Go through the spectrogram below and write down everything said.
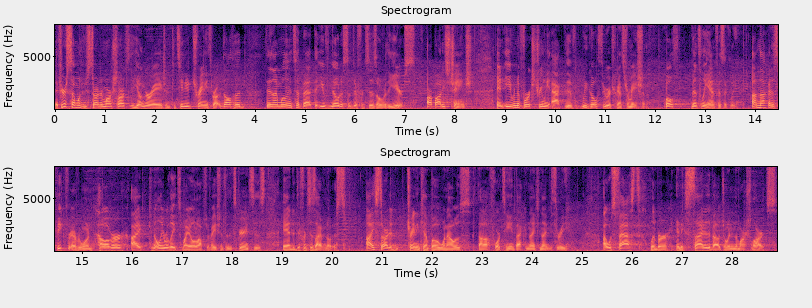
If you're someone who started martial arts at a younger age and continued training throughout adulthood, then I'm willing to bet that you've noticed some differences over the years. Our bodies change, and even if we're extremely active, we go through a transformation, both mentally and physically. I'm not going to speak for everyone, however, I can only relate to my own observations and experiences and the differences I've noticed. I started training Kempo when I was uh, 14 back in 1993. I was fast, limber, and excited about joining the martial arts.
